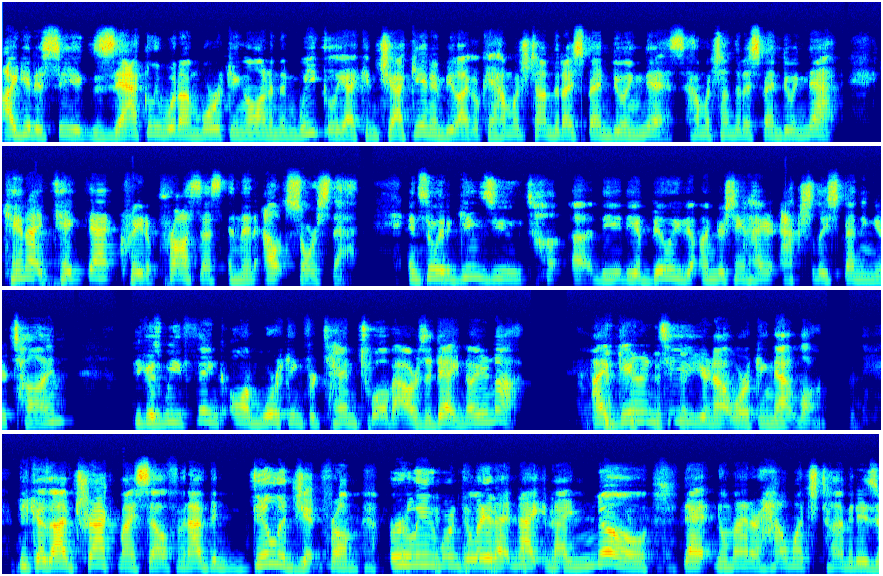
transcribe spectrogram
I get to see exactly what I'm working on, and then weekly I can check in and be like, okay, how much time did I spend doing this? How much time did I spend doing that? Can I take that, create a process, and then outsource that? And so it gives you t- uh, the the ability to understand how you're actually spending your time, because we think, oh, I'm working for 10, 12 hours a day. No, you're not. I guarantee you, you're not working that long because I've tracked myself and I've been diligent from early in the morning to late at night. And I know that no matter how much time it is,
